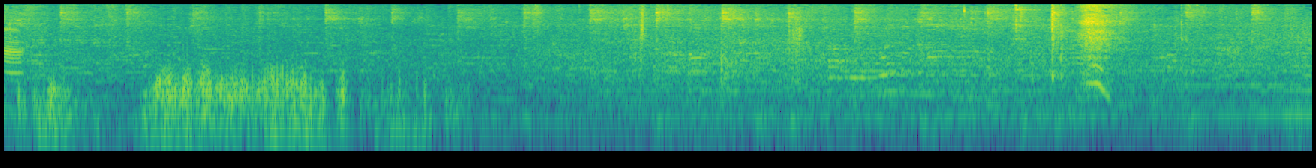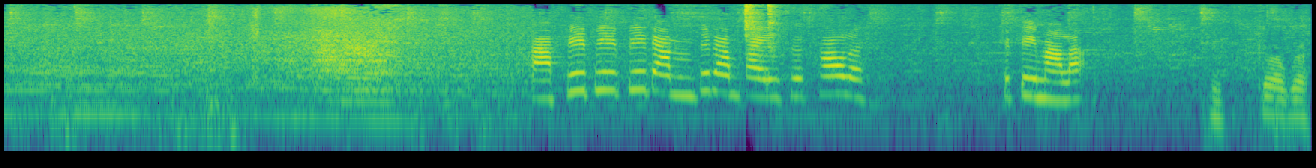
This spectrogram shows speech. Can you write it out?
อะอะพี่พี่พี่ดำพี่ดำไปซื้อข้าวเลยพี่ตีมาละอืมกลับกัน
